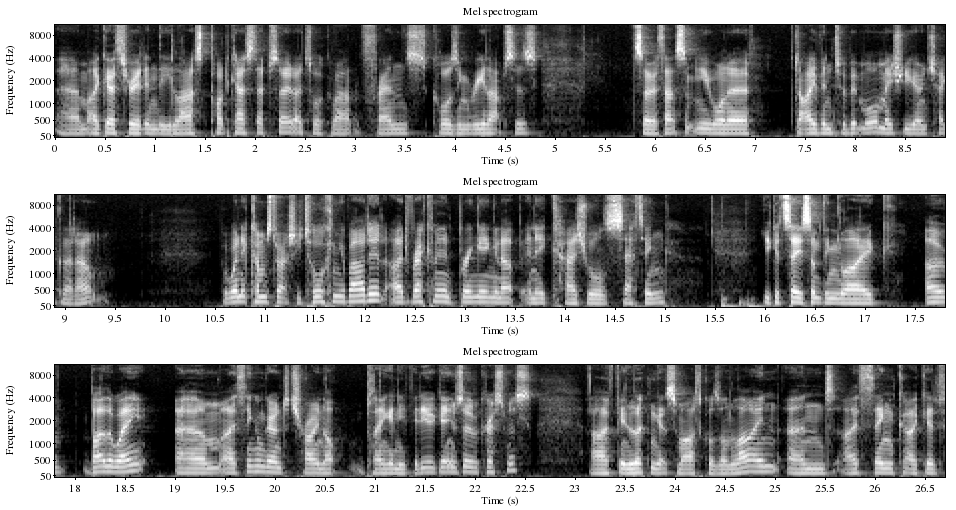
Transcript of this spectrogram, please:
Um, I go through it in the last podcast episode. I talk about friends causing relapses. So if that's something you want to dive into a bit more, make sure you go and check that out. But when it comes to actually talking about it, I'd recommend bringing it up in a casual setting. You could say something like, Oh, by the way, um, I think I'm going to try not playing any video games over Christmas. I've been looking at some articles online and I think I could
